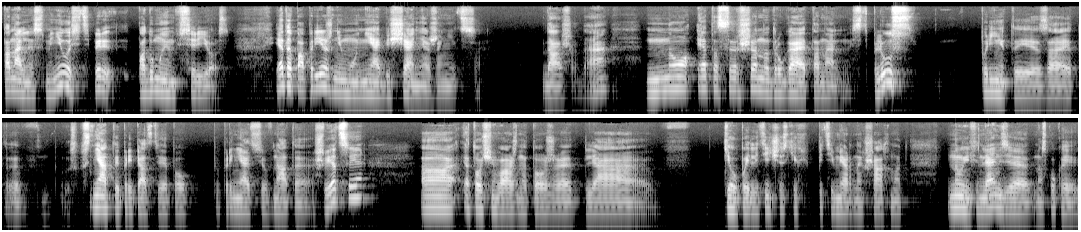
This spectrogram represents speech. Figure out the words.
тональность сменилась, и теперь подумаем всерьез. Это по-прежнему не обещание жениться, даже, да, но это совершенно другая тональность. Плюс принятые за это, снятые препятствия по, по принятию в НАТО Швеции, а, это очень важно тоже для геополитических пятимерных шахмат. Ну и Финляндия, насколько,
